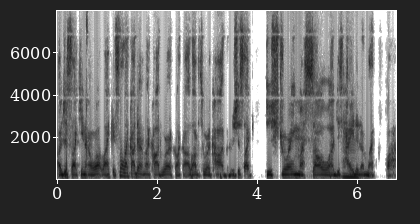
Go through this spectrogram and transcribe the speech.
I was just like, you know what? Like, it's not like I don't like hard work. Like, I love to work hard, but it was just like destroying my soul. I just mm-hmm. hated. It. I'm like, fuck.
